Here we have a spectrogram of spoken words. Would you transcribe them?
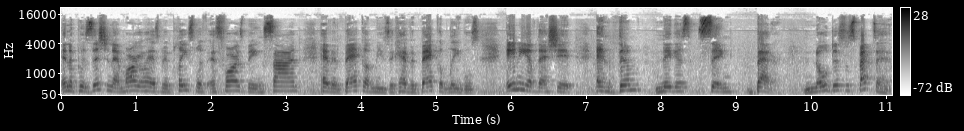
in a position that Mario has been placed with as far as being signed, having backup music, having backup labels, any of that shit, and them niggas sing better. No disrespect to him.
